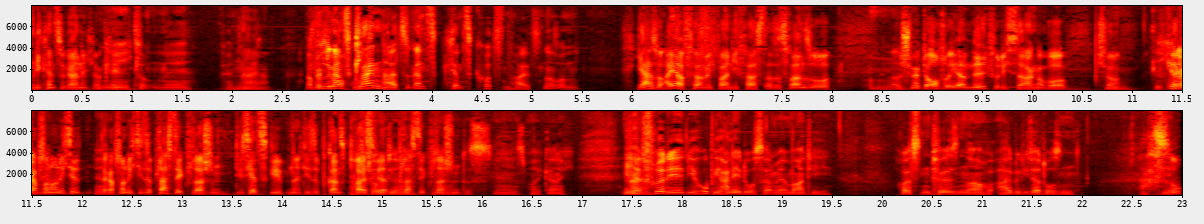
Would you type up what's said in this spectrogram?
Die kennst du gar nicht? Okay. Nee, ich glaube, nee. Naja. Aber so ganz gut. kleinen Hals, so ganz, ganz kurzen Hals, ne? So ein, Ja, so eierförmig waren die fast. Also es waren so, also es schmeckte auch so eher mild, würde ich sagen, aber tja. Ich Da gab's auch- noch nicht, ja. da gab's noch nicht diese Plastikflaschen, die es jetzt gibt, ne? Diese ganz Stimmt, preiswerten ja. Plastikflaschen. Ja, das, nee, das mache ich gar nicht. Ich Naja. hatte früher die, die Hopi Hallidos hatten wir mal, die Holstenpilsener halbe Liter Dosen. Ach so,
